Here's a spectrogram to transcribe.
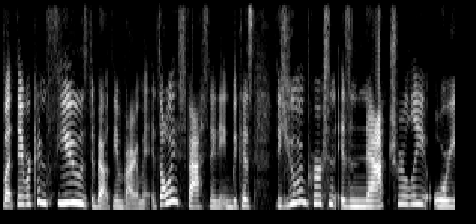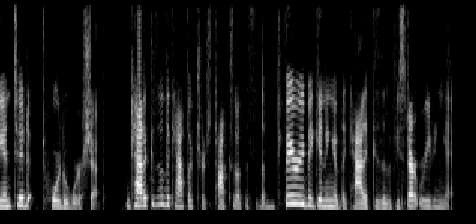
but they were confused about the environment. It's always fascinating because the human person is naturally oriented toward worship. Catechism of the Catholic Church talks about this at the very beginning of the Catechism if you start reading it.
